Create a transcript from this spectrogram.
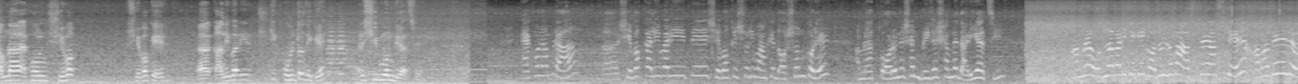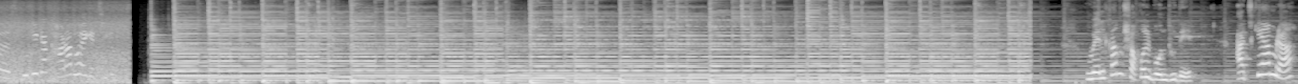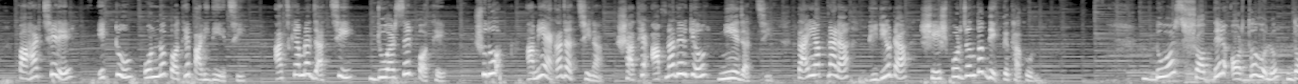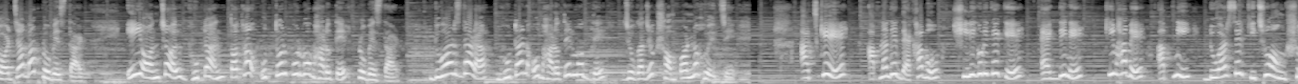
আমরা এখন সেবক, সেবকের কালীবাড়ির ঠিক উল্টো দিকে একটা শিব মন্দির আছে। এখন আমরা সেবক কালীবাড়িতে সেবকেশ্বরী মাকে দর্শন করে আমরা করোনেশন ব্রিজের সামনে দাঁড়িয়ে আছি। আমরা ওদলাবাড়ি থেকে গজলডোবা আসতে আসতে আমাদের স্কুটিটা খারাপ হয়ে গেছিল। ওয়েলকাম সকল বন্ধুদের। আজকে আমরা পাহাড় ছেড়ে একটু অন্য পথে পাড়ি দিয়েছি। আজকে আমরা যাচ্ছি ডুয়ার্সের পথে। শুধু আমি একা যাচ্ছি না, সাথে আপনাদেরকেও নিয়ে যাচ্ছি। তাই আপনারা ভিডিওটা শেষ পর্যন্ত দেখতে থাকুন। ডুয়ার্স শব্দের অর্থ হলো দরজা বা প্রবেশদ্বার। এই অঞ্চল ভুটান তথা উত্তর পূর্ব ভারতের প্রবেশদ্বার। ডুয়ার্স দ্বারা ভুটান ও ভারতের মধ্যে যোগাযোগ সম্পন্ন হয়েছে। আজকে আপনাদের দেখাবো শিলিগুড়ি থেকে একদিনে কীভাবে আপনি ডুয়ার্সের কিছু অংশ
